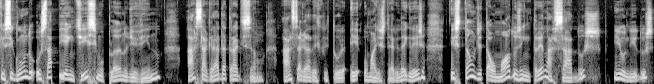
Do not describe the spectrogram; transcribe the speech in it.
que, segundo o sapientíssimo plano divino, a sagrada tradição, a sagrada escritura e o magistério da igreja estão de tal modo entrelaçados e unidos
